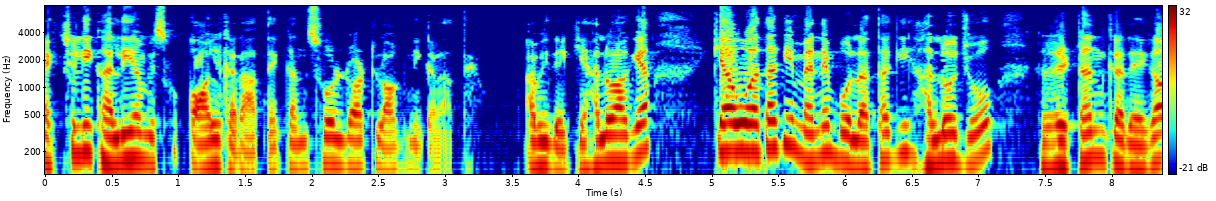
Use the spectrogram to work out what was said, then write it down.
एक्चुअली खाली हम इसको कॉल कराते हैं कंसोल डॉट लॉग नहीं कराते। अभी देखिए हेलो आ गया। क्या हुआ था कि मैंने बोला था कि हेलो जो रिटर्न करेगा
